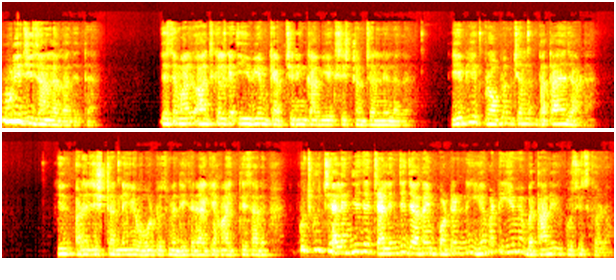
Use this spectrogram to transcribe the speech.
पूरी जी जान लगा देता है। जैसे मान लो, आजकल का ईवीएम कैप्चरिंग का भी एक सिस्टम चलने लगा है। ये भी एक प्रॉब्लम चल, बताया जा रहा है कि रजिस्टर नहीं है वोट उसमें दिख रहा है कि हाँ इतने सारे कुछ कुछ चैलेंजेस है। चैलेंजेस ज़्यादा इंपॉर्टेंट नहीं है बट ये मैं बताने की कोशिश कर रहा हूँ।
